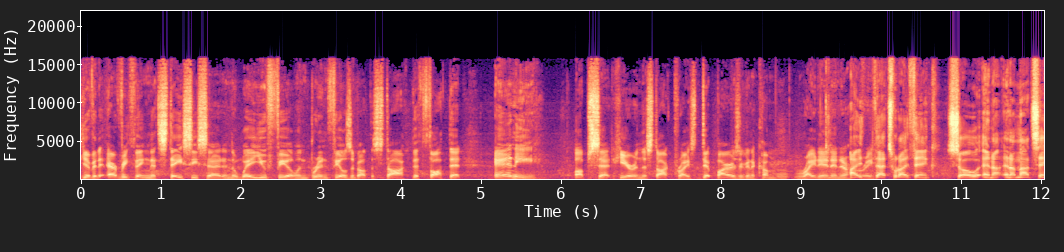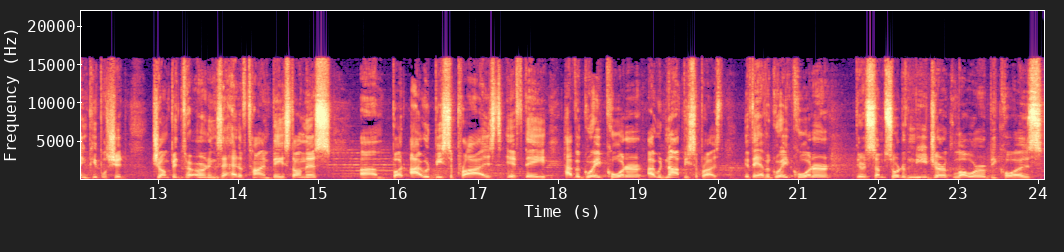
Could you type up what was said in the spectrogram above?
Given everything that Stacy said and the way you feel and Bryn feels about the stock, the thought that any upset here in the stock price, dip buyers are going to come right in in a hurry. I, that's what I think. So, and, I, and I'm not saying people should jump into earnings ahead of time based on this. Um, but I would be surprised if they have a great quarter. I would not be surprised if they have a great quarter there's some sort of knee jerk lower because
